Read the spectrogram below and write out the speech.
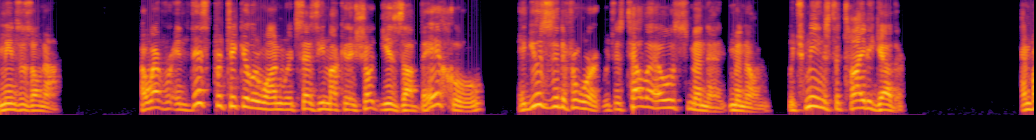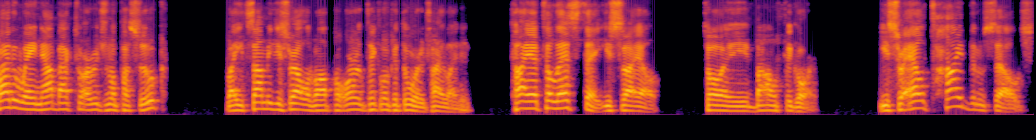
means a zonah. However, in this particular one where it says Himakadeshot Yizabechu, it uses a different word, which is teleus menon, which means to tie together. And by the way, now back to our original pasuk, Vayitzamid Yisrael of Al Pa'or. Take a look at the word; it's highlighted. Kaya teleste Yisrael, toy Baal Figor. Yisrael tied themselves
